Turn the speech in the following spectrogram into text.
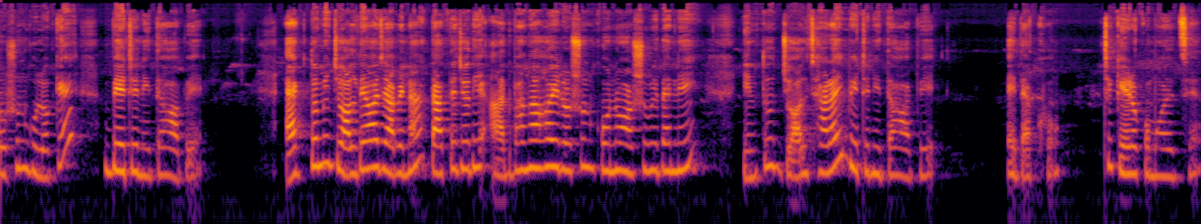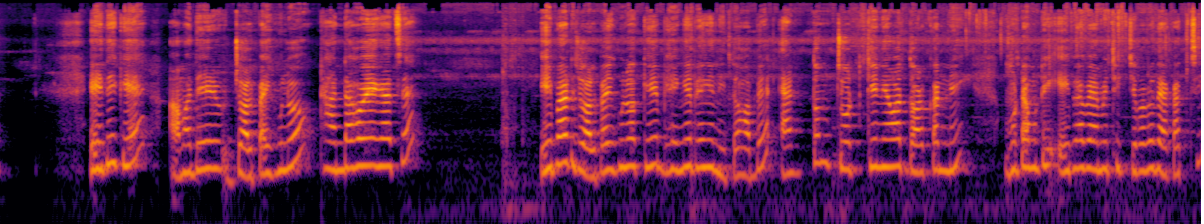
রসুনগুলোকে বেটে নিতে হবে। একদমই জল দেওয়া যাবে না। তাতে যদি আধ ভাঙা হয় রসুন, কোনো অসুবিধা নেই। কিন্তু জল ছাড়াই বেটে নিতে হবে। এই দেখো, ঠিক এরকম হয়েছে। এইদিকে আমাদের জলপাইগুলো ঠান্ডা হয়ে গেছে। এবার জলপাইগুলোকে ভেঙে ভেঙে নিতে হবে। একদম চটকে নেওয়ার দরকার নেই। মোটামুটি এইভাবে আমি ঠিক যেভাবে দেখাচ্ছি,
